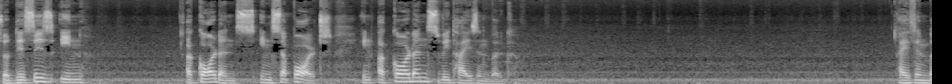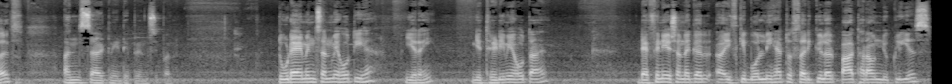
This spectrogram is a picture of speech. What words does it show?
So this is in accordance in support in accordance with Heisenberg. Heisenberg's uncertainty principle two dimension में होती है ये रही ये थ्री में होता है। डेफिनेशन अगर इसकी बोलनी है तो circular path around nucleus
